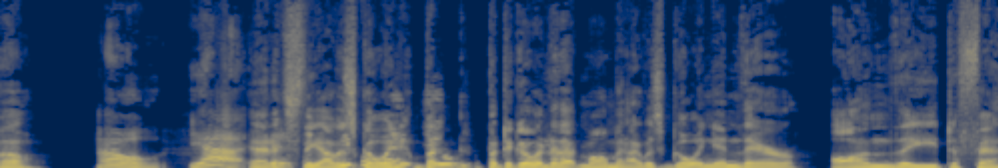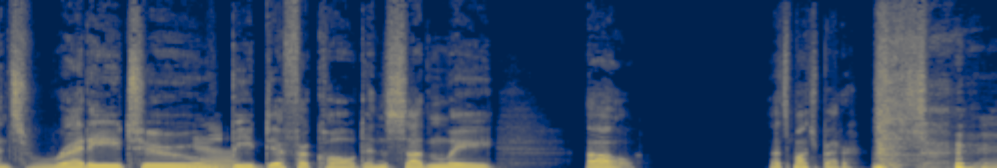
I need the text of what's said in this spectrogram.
oh. Oh, yeah. And it's the, I was going, but, but to go into that moment, I was going in there on the defense, ready to yeah. be difficult. And suddenly, oh, that's much better.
